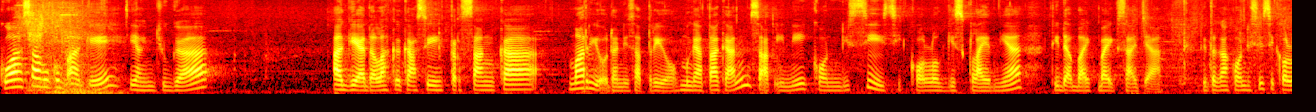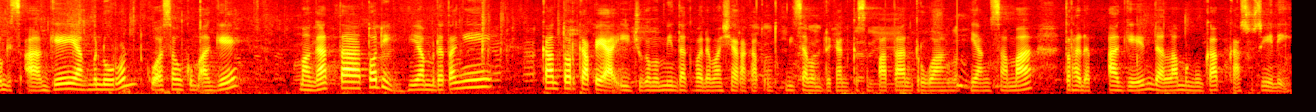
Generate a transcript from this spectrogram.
Kuasa hukum AG yang juga AG adalah kekasih tersangka Mario Dandi Satrio mengatakan saat ini kondisi psikologis kliennya tidak baik-baik saja. Di tengah kondisi psikologis AG yang menurun, kuasa hukum AG Magata Toding yang mendatangi kantor KPAI juga meminta kepada masyarakat untuk bisa memberikan kesempatan ruang yang sama terhadap AG dalam mengungkap kasus ini.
